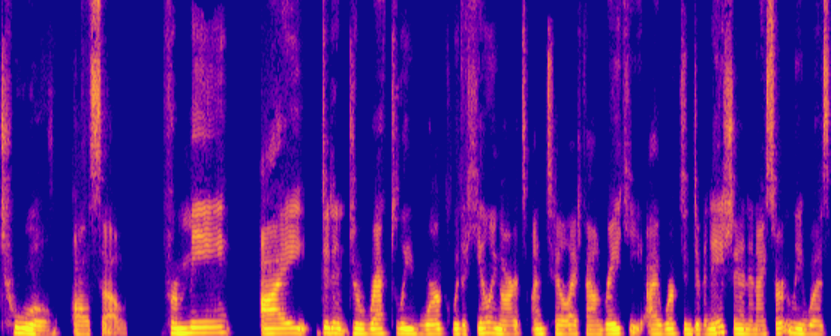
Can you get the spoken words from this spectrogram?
tool also. For me, I didn't directly work with the healing arts until I found Reiki. I worked in divination and I certainly was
